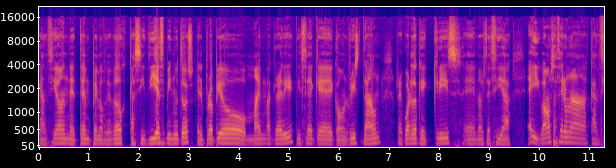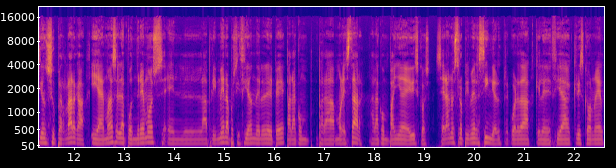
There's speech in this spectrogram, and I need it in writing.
canción de Temple of the Dog, casi 10 minutos. El propio Mike McGrady dice que con Wrist Down, recuerdo que Chris eh, nos decía, hey, vamos a hacer una canción súper larga y además la pondremos en la primera posición del LP para, para molestar a la compañía de discos. Será nuestro primer single, recuerda que le decía Chris Cornell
